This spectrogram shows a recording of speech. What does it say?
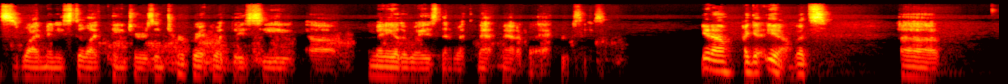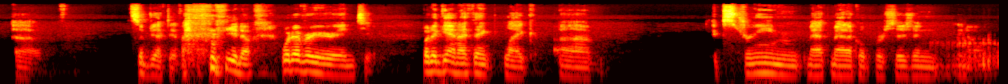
this is why many still life painters interpret what they see uh, many other ways than with mathematical accuracies. You know, I get, you know, that's, uh subjective, you know, whatever you're into. But again, I think like um, extreme mathematical precision, you know,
